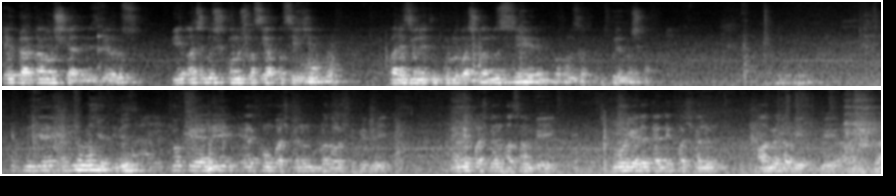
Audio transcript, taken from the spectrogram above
Tekrardan hoş geldiniz diyoruz. Bir açılış konuşması yapması için Halez Yönetim Kurulu Başkanımız Seyyer'e mikrofonu uzatıyoruz. Buyurun başkanım. Hepinize hepiniz hoş geldiniz. Çok değerli Erkom Başkanım Murat Alatepe Bey, Dernek Başkanım Hasan Bey, Morya'da Dernek Başkanım Ahmet Ali Bey aramızda.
